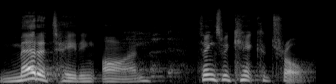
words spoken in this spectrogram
meditating on things we can't control.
